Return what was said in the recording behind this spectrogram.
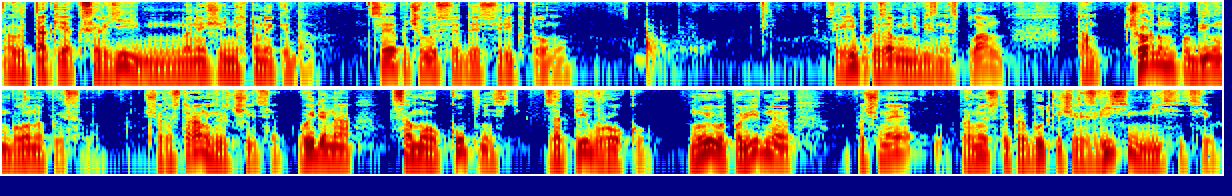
Але так як Сергій, мене ще ніхто не кидав. Це почалося десь рік тому. Сергій показав мені бізнес-план. Там чорному по білому було написано, що ресторан Гірчиця вийде на самоокупність за півроку. Ну і відповідно почне приносити прибутки через 8 місяців.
